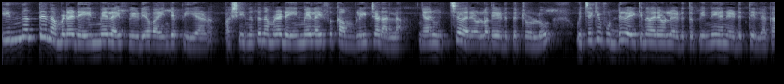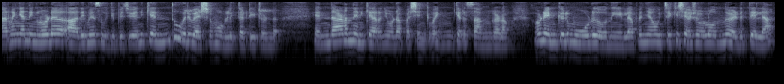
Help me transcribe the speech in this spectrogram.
ഇന്നത്തെ നമ്മുടെ day in my life video wind up ചെയ്യാണ്. പക്ഷേ ഇന്നത്തെ നമ്മുടെ day in my life completed അല്ല. ഞാൻ ഉച്ച വരെ ഉള്ളതേ എടുത്തിട്ടുള്ളൂ. ഉച്ചയ്ക്ക് ഫുഡ് കഴിക്കുന്ന വരെയുള്ള എടുത്തു. പിന്നെ ഞാൻ എടുത്തില്ല. കാരണം ഞാൻ നിങ്ങളോട് ആദ്യമേ സൂചിപ്പിച്ചു. എനിക്ക് എന്തോ ഒരു വിഷമം ഉള്ളിൽ തട്ടിയിട്ടുണ്ട്. എന്താണെന്ന് എനിക്ക് അറിഞ്ഞുകൂടാ. പക്ഷെ എനിക്ക് ഭയങ്കര സങ്കടം. അതുകൊണ്ട് എനിക്കൊരു മൂഡ് തോന്നിയില്ല. അപ്പം ഞാൻ ഉച്ചയ്ക്ക് ശേഷമുള്ള ഒന്നും എടുത്തില്ല.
